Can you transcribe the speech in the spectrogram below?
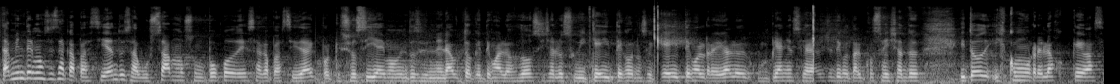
también tenemos esa capacidad, entonces abusamos un poco de esa capacidad, porque yo sí hay momentos en el auto que tengo a los dos y ya los ubiqué y tengo no sé qué, y tengo el regalo del cumpleaños y a la noche tengo tal cosa y ya todo, y todo, y es como un reloj que vas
